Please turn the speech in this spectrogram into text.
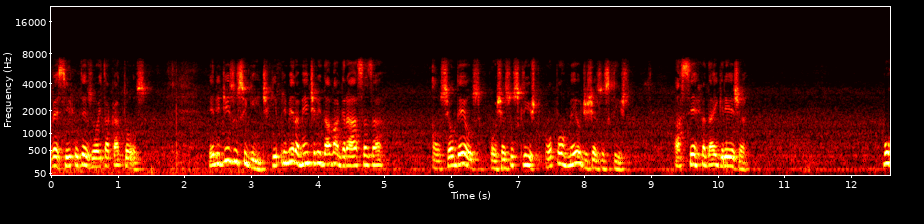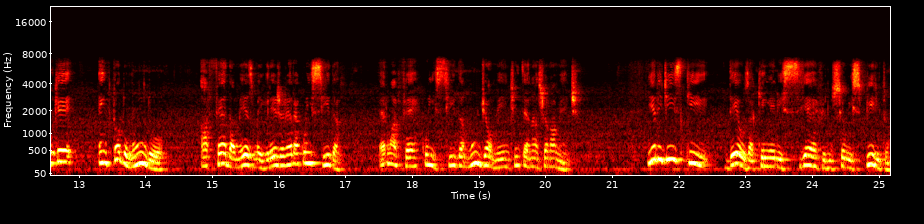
versículo 18 a 14. Ele diz o seguinte: que primeiramente ele dava graças a ao seu Deus, por Jesus Cristo, ou por meio de Jesus Cristo, acerca da igreja. Porque em todo o mundo a fé da mesma igreja já era conhecida, era uma fé conhecida mundialmente, internacionalmente. E ele diz que Deus, a quem ele serve no seu espírito,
